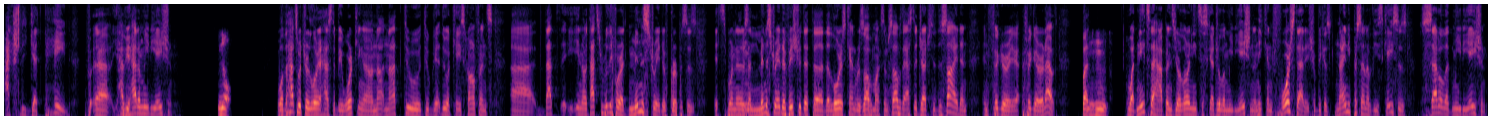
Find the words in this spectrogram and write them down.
actually get paid. Uh, have you had a mediation? no. Well, that's what your lawyer has to be working on, not not to to get do a case conference. Uh, that you know, that's really for administrative purposes. It's when there's an administrative issue that the, the lawyers can't resolve amongst themselves. They ask the judge to decide and and figure it, figure it out. But Mhm. what needs to happen is your lawyer needs to schedule a mediation, and he can force that issue because 90% of these cases settle at mediation.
